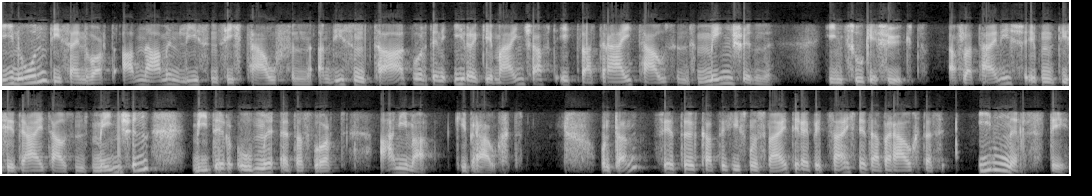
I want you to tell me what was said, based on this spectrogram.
Die nun, die sein Wort annahmen, ließen sich taufen. An diesem Tag wurden ihrer Gemeinschaft etwa 3000 Menschen hinzugefügt. Auf Lateinisch eben diese 3000 Menschen wiederum äh, das Wort Anima gebraucht. Und dann fährt der Katechismus weiter, er bezeichnet aber auch das Innerste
